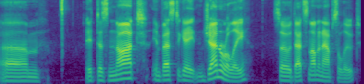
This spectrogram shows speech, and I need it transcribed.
Um, it does not investigate generally, so that's not an absolute.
